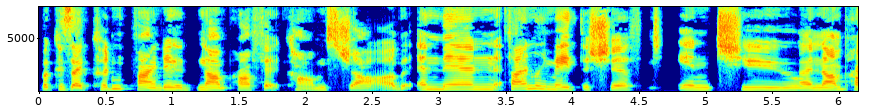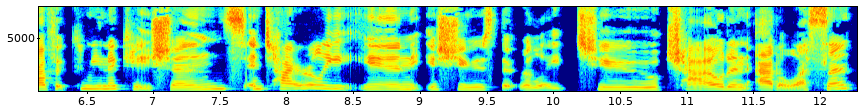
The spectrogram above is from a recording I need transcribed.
because I couldn't find a nonprofit comms job. And then finally made the shift into uh, nonprofit communications entirely in issues that relate to child and adolescent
